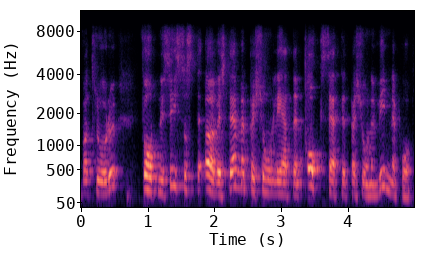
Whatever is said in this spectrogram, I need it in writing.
vad tror du? Förhoppningsvis så överstämmer personligheten och sättet personen vinner på.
